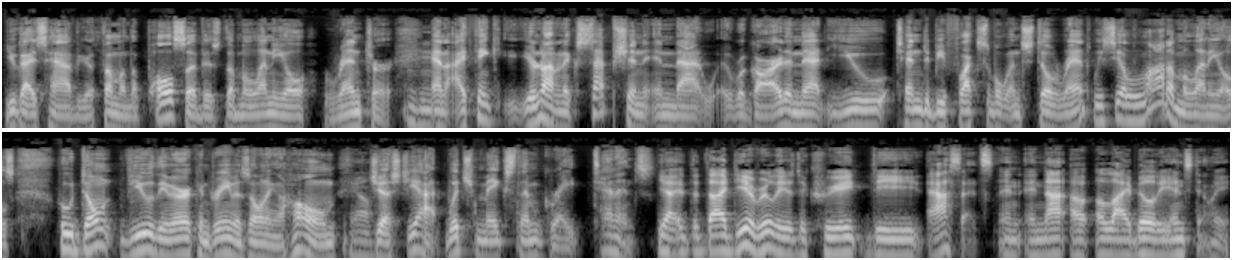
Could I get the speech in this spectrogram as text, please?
you guys have your thumb on the pulse of is the millennial renter. Mm-hmm. and i think you're not an exception in that regard in that you tend to be flexible and still rent. We see a lot of millennials who don't view the American dream as owning a home yeah. just yet, which makes them great tenants. Yeah, the, the, idea really is to create the assets and, and not a, a liability instantly.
